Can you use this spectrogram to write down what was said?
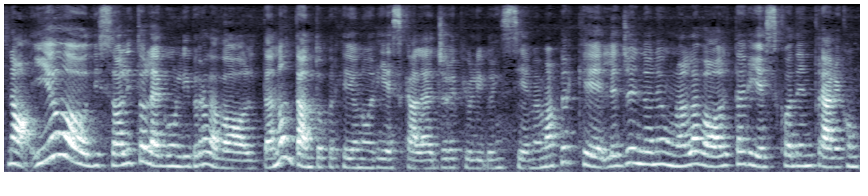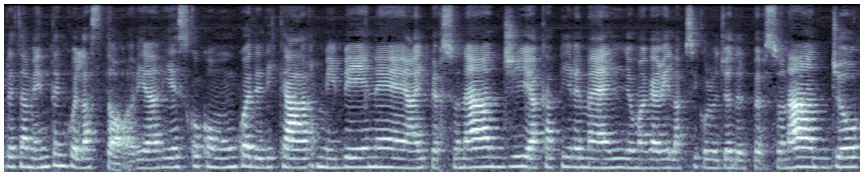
No, io di solito leggo un libro alla volta, non tanto perché io non riesca a leggere più libri insieme, ma perché leggendone uno alla volta riesco ad entrare completamente in quella storia, riesco comunque a dedicarmi bene ai personaggi, a capire meglio magari la psicologia del personaggio,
